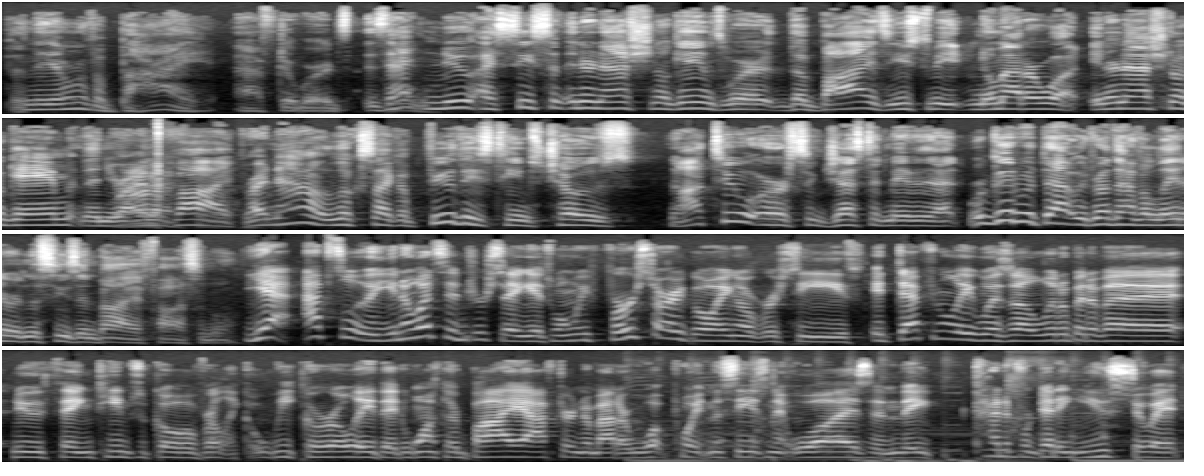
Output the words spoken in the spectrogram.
but they don't have a bye afterwards. Is that new? I see some international games where the byes used to be no matter what international game, then you're Right on a bye. Right now, it looks like a few of these teams chose not to, or suggested maybe that we're good with that. We'd rather have a later in the season bye if possible. Yeah, absolutely. You know what's interesting is when we first started going overseas, it definitely was a little bit of a new thing. Teams would go over like a week early. They'd want their bye after, no matter what point in the season it was, and they kind of were getting used to it.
